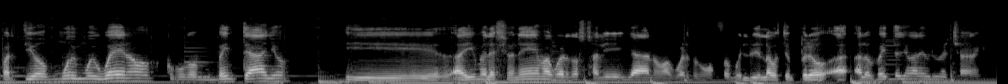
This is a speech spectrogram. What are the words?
partidos muy, muy buenos, como con 20 años. Y ahí me lesioné, me acuerdo, salí, ya no me acuerdo cómo fue muy bien la cuestión, pero a, los 20 años gané el primer Challenger.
